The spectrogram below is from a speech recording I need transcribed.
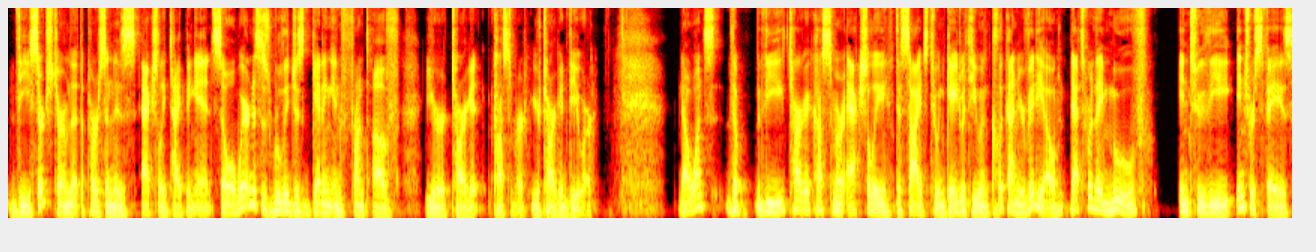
the search term that the person is actually typing in. So awareness is really just getting in front of your target customer, your target viewer. Now, once the the target customer actually decides to engage with you and click on your video, that's where they move into the interest phase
